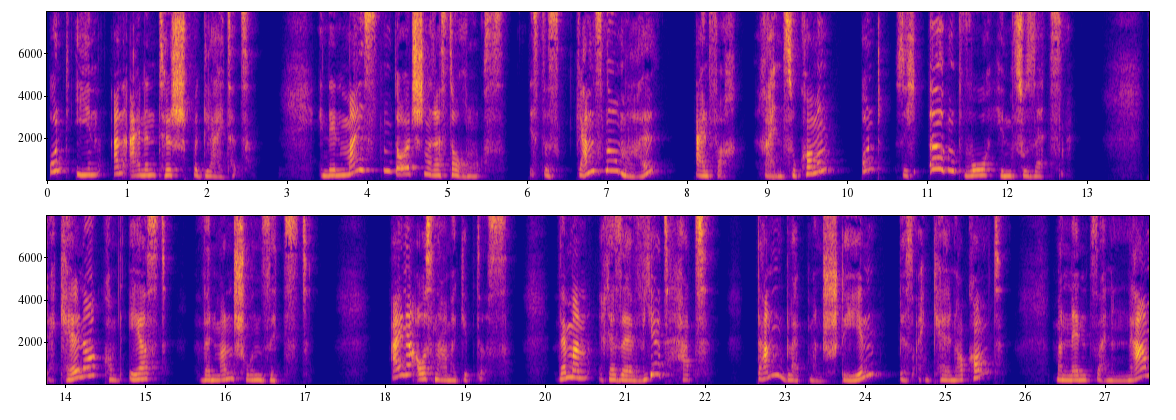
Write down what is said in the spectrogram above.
und ihn an einen Tisch begleitet. In den meisten deutschen Restaurants ist es ganz normal, einfach reinzukommen und sich irgendwo hinzusetzen. Der Kellner kommt erst, wenn man schon sitzt. Eine Ausnahme gibt es. Wenn man reserviert hat, dann bleibt man stehen, bis ein Kellner kommt. Man nennt seinen Namen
